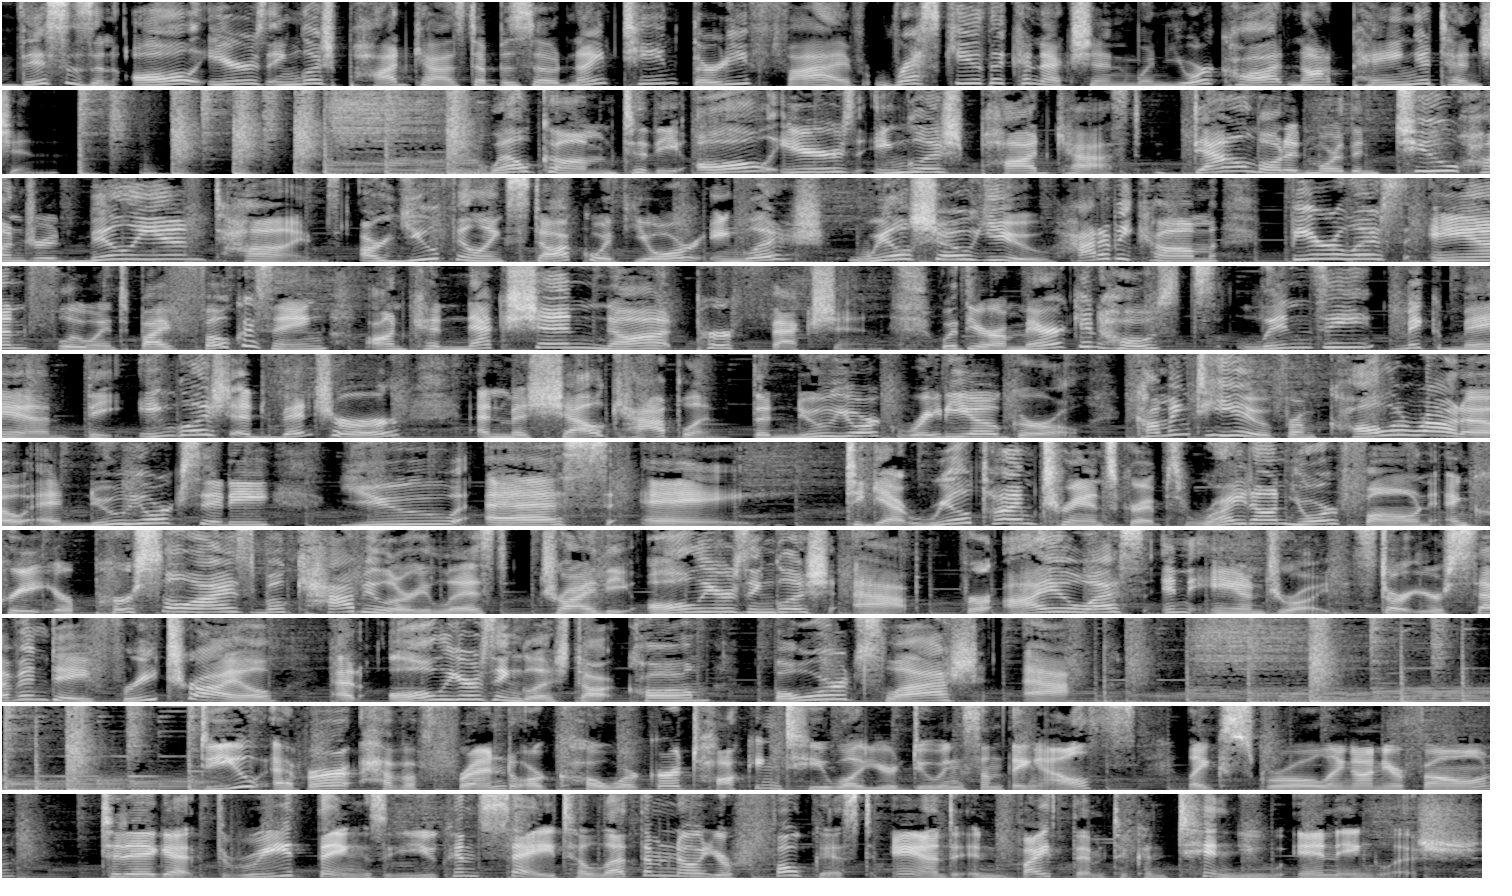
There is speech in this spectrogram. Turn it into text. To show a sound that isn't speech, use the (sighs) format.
This is an all ears English podcast, episode 1935 Rescue the Connection When You're Caught Not Paying Attention. Welcome to the All Ears English podcast, downloaded more than 200 million times. Are you feeling stuck with your English? We'll show you how to become fearless and fluent by focusing on connection, not perfection. With your American hosts, Lindsay McMahon, the English adventurer, and Michelle Kaplan, the New York radio girl, coming to you from Colorado and New York City, USA. To get real time transcripts right on your phone and create your personalized vocabulary list, try the All Ears English app for iOS and Android. Start your seven day free trial at allearsenglish.com forward slash app. Do you ever have a friend or coworker talking to you while you're doing something else, like scrolling on your phone? Today, get three things you can say to let them know you're focused and invite them to continue in English.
